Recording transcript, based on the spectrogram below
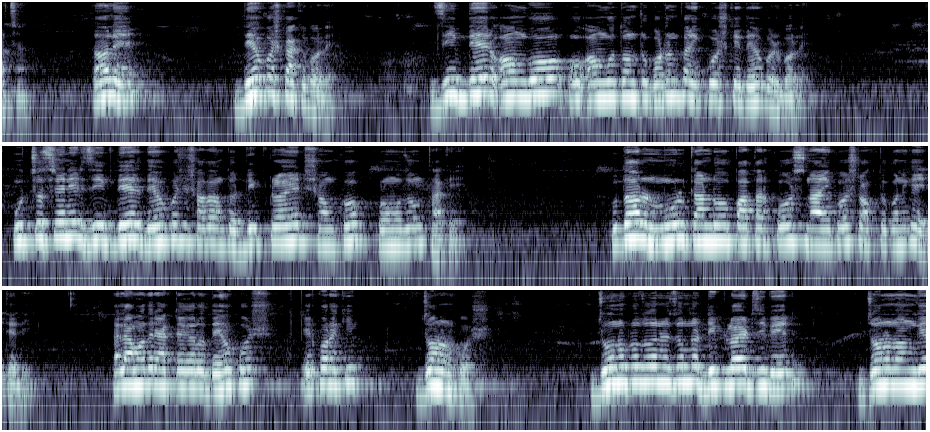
আচ্ছা তাহলে দেহকোষ কাকে বলে? জীবদেহের অঙ্গ ও অঙ্গতন্ত্র গঠনকারী কোষকে দেহকোষ বলে। উচ্চ শ্রেণির জীবদেহের দেহকোষে সাধারণত ডিপ্লয়েড সংখ্যক ক্রোমোজোম থাকে। উদাহরণ, মূল কাণ্ড, পাতার কোষ স্নায়ুকোষ রক্তকণিকা ইত্যাদি। তাহলে আমাদের একটা গেল দেহকোষ, এরপরে কি? জনন কোষ। যৌন প্রজননের জন্য ডিপ্লয়েড জীবের জননাঙ্গে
